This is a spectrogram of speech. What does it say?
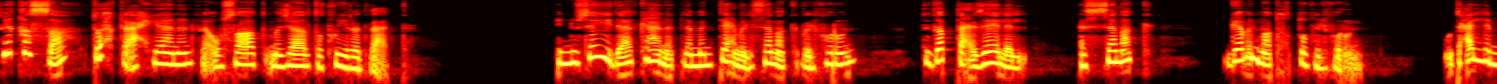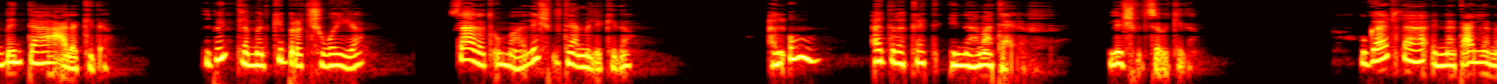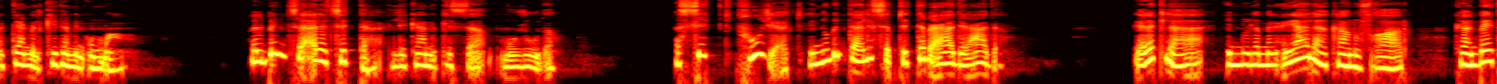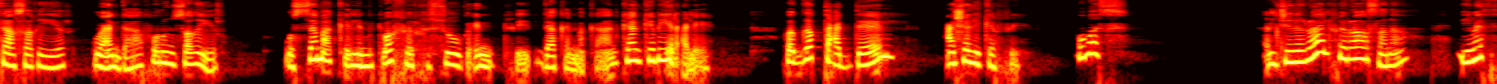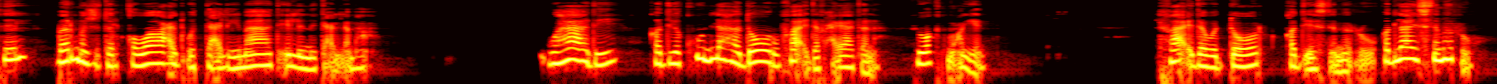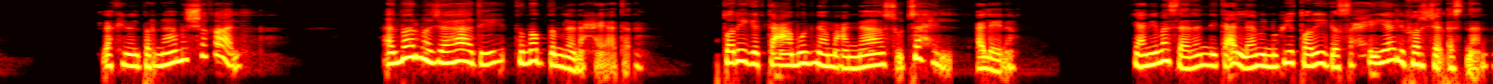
في قصة تحكى أحيانا في أوساط مجال تطوير الذات. إنه سيدة كانت لما تعمل سمك بالفرن تقطع زيل السمك قبل ما تحطه في الفرن وتعلم بنتها على كده. البنت لما كبرت شوية سألت أمها ليش بتعملي كده؟ الأم أدركت إنها ما تعرف ليش بتسوي كده. وقالت لها إنها تعلمت تعمل كده من أمها. فالبنت سألت ستها اللي كانت لسه موجودة. الست فوجئت إنه بنتها لسه بتتبع هذه العادة. قالت لها إنه لما عيالها كانوا صغار كان بيتها صغير وعندها فرن صغير والسمك اللي متوفر في السوق عند في ذاك المكان كان كبير عليه. فتقطع الديل عشان يكفي. وبس. الجنرال في راسنا يمثل برمجة القواعد والتعليمات اللي نتعلمها. وهذه قد يكون لها دور وفائدة في حياتنا في وقت معين. الفائدة والدور قد يستمروا قد لا يستمروا لكن البرنامج شغال. البرمجة هذه تنظم لنا حياتنا وطريقة تعاملنا مع الناس وتسهل علينا. يعني مثلا نتعلم إنه في طريقة صحية لفرش الأسنان.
